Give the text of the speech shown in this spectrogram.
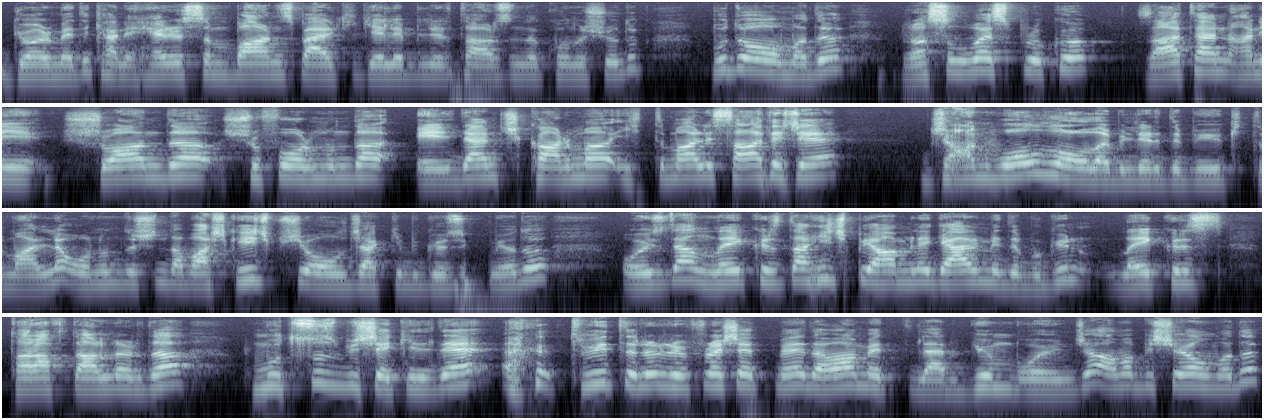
görmedik. Hani Harrison Barnes belki gelebilir tarzında konuşuyorduk. Bu da olmadı. Russell Westbrook'u zaten hani şu anda şu formunda elden çıkarma ihtimali sadece John Wall'la olabilirdi büyük ihtimalle. Onun dışında başka hiçbir şey olacak gibi gözükmüyordu. O yüzden Lakers'dan hiçbir hamle gelmedi bugün. Lakers taraftarları da mutsuz bir şekilde Twitter'ı refresh etmeye devam ettiler gün boyunca ama bir şey olmadı.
